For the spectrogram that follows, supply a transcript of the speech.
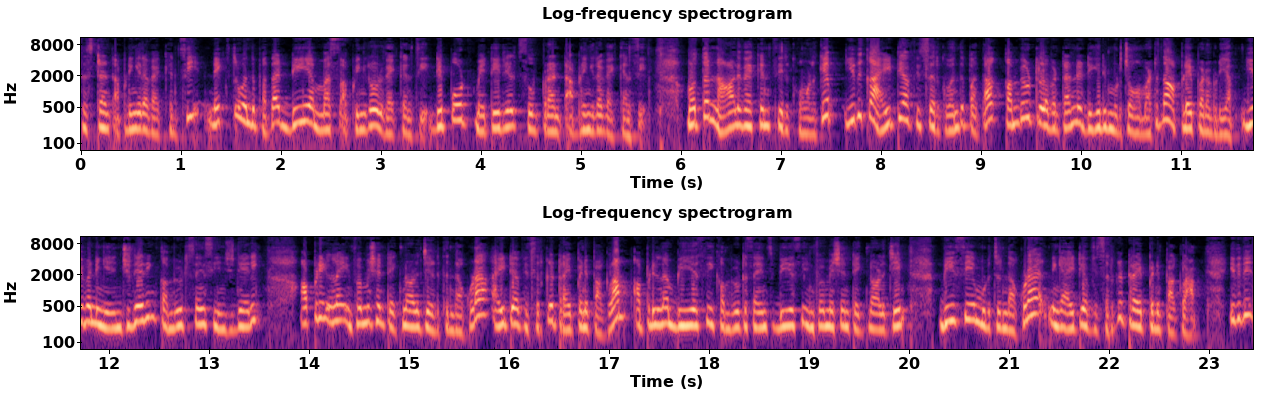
அசிஸ்டன்ட் அப்படிங்கிற வேகன்சி நெக்ஸ்ட் வந்து பார்த்தா டிஎம்எஸ் அப்படிங்கிற ஒரு வேகன்சி டிபோர்ட் மெட்டீரியல் சூப்ரண்ட் அப்படிங்கிற வேகன்சி மொத்தம் நாலு வேகன்சி இருக்கு உங்களுக்கு. இதுக்கு ஐடி ஆஃபீஸருக்கு வந்து பார்த்தா கம்ப்யூட்டர் லெவட்டான டிகிரி முடிச்சவங்க மட்டும் தான் அப்ளை பண்ண முடியும். ஈவன் நீங்க இன்ஜினியரிங் கம்ப்யூட்டர் சயின்ஸ் இன்ஜினியரிங் அப்படி இல்லை இன்ஃபர்மேஷன் டெக்னாலஜி எடுத்திருந்தா கூட ஐடி ஆஃபீஸருக்கு ட்ரை பண்ணி பார்க்கலாம். அப்படி இல்லை BSc computer science BSc information technology BCA முடிச்சிருந்தா கூட நீங்க ஐடி ஆஃபீஸருக்கு ட்ரை பண்ணி பார்க்கலாம். இதுவே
